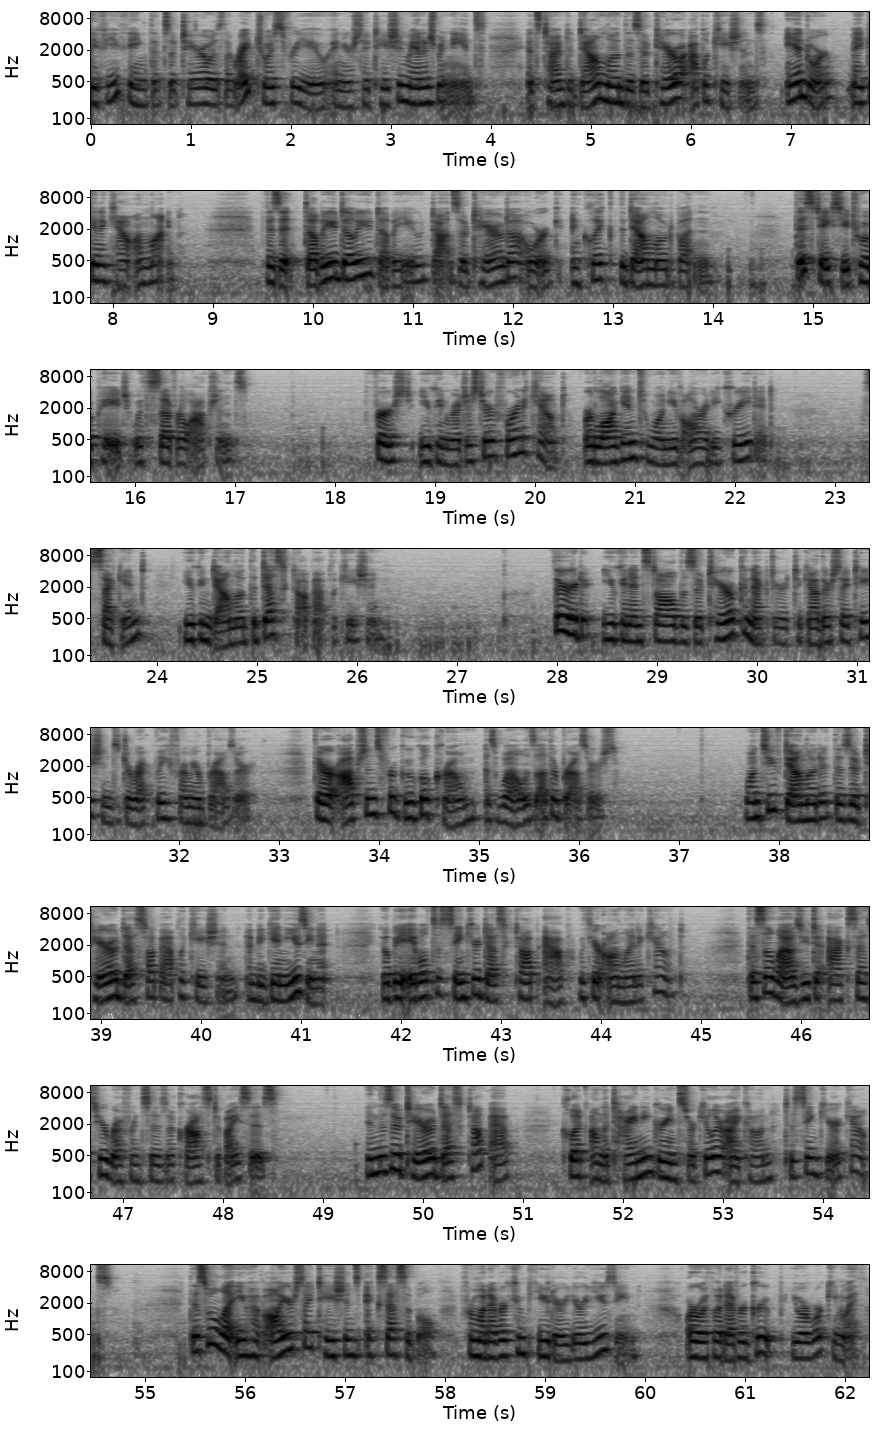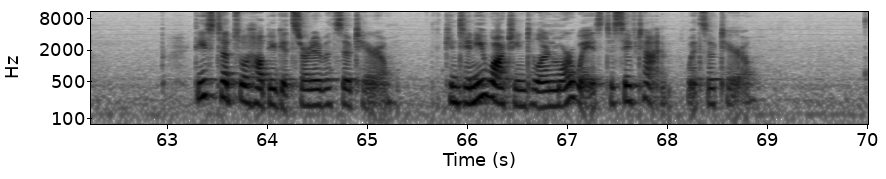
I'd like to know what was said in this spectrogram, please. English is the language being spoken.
If you think that Zotero is the right choice for you and your citation management needs, it's time to download the Zotero applications and or make an account online. Visit www.zotero.org and click the download button. This takes you to a page with several options. First, you can register for an account or log into one you've already created. Second, you can download the desktop application. Third, you can install the Zotero connector to gather citations directly from your browser. There are options for Google Chrome as well as other browsers. Once you've downloaded the Zotero desktop application and begin using it, you'll be able to sync your desktop app with your online account. This allows you to access your references across devices. In the Zotero desktop app, click on the tiny green circular icon to sync your accounts. This will let you have all your citations accessible from whatever computer you're using or with whatever group you are working with. These tips will help you get started with Zotero. Continue watching to learn more ways to save time with Zotero.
